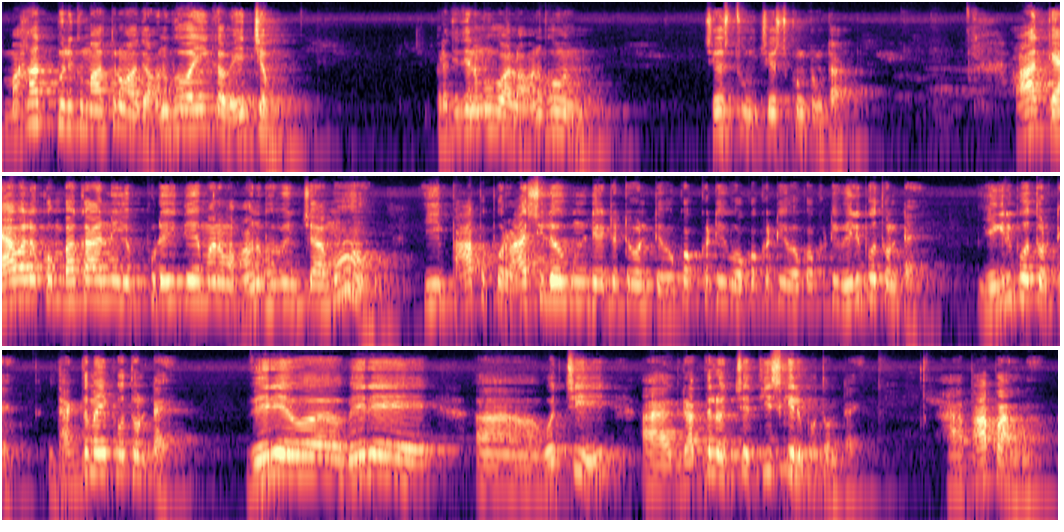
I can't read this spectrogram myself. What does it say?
మహాత్ములకి మాత్రం అది అనుభవైక వేద్యం. ప్రతిదినము వాళ్ళ అనుభవం చేస్తూ చేసుకుంటుంటారు. ఆ కేవల కుంభకాన్ని ఎప్పుడైతే మనం అనుభవించామో ఈ పాపపు రాశిలో ఉండేటటువంటి ఒక్కొక్కటి ఒక్కొక్కటి ఒక్కొక్కటి వెళ్ళిపోతుంటాయి ఎగిరిపోతుంటాయి దగ్ధమైపోతుంటాయి. వేరే వేరే వచ్చి ఆ గ్రద్దలు వచ్చి తీసుకెళ్ళిపోతుంటాయి. ఆ పాపాలని.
